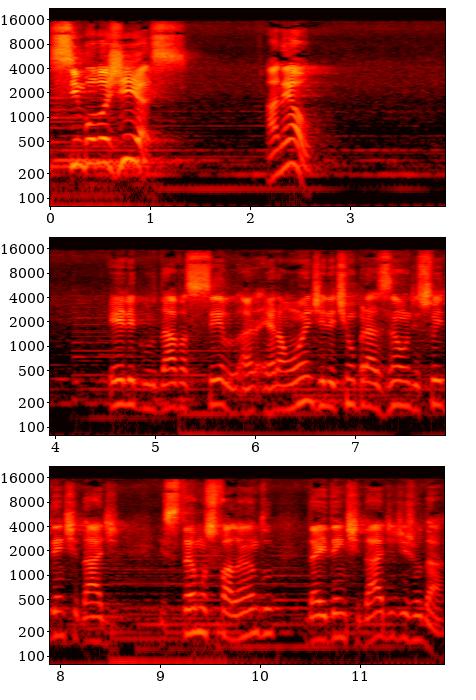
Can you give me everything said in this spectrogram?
Simbologias. Anel, ele grudava selo, era onde ele tinha o brasão de sua identidade. Estamos falando da identidade de Judá.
